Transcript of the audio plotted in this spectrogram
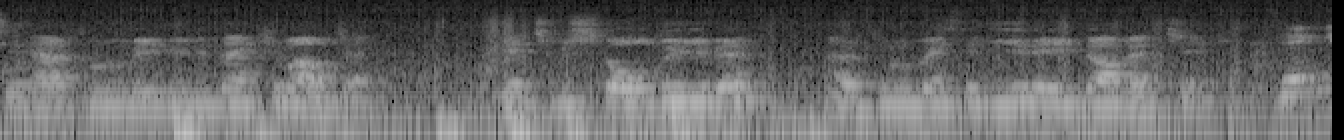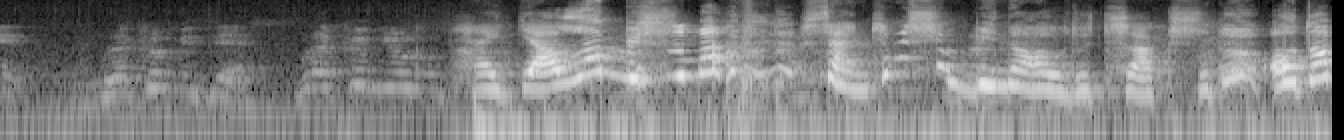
seni Ertuğrul Bey'in elinden kim alacak? Geçmişte olduğu gibi Ertuğrul Bey seni yine idam edecek. Zengin bırakın bizi. Bırakın diyorum. Hay yalan Müslüman. Sen kimsin beni aldayacaksın? Adam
